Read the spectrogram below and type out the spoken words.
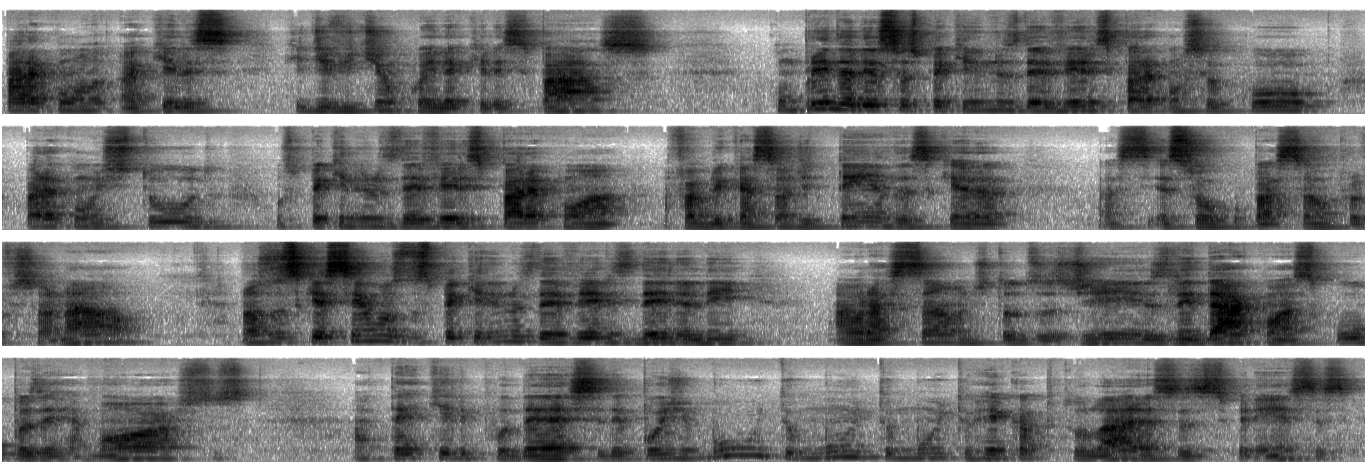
para com aqueles que dividiam com ele aquele espaço, cumprindo ali os seus pequeninos deveres para com seu corpo, para com o estudo, os pequeninos deveres para com a, a fabricação de tendas, que era a, a sua ocupação profissional. Nós nos esquecemos dos pequeninos deveres dele ali, a oração de todos os dias, lidar com as culpas e remorsos, até que ele pudesse, depois de muito, muito, muito recapitular essas experiências,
